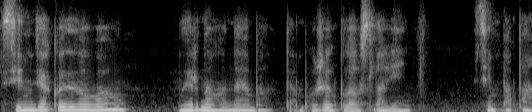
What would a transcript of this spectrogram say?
Всім дякую за увагу, мирного неба та Божих благословень. Всім па-па.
